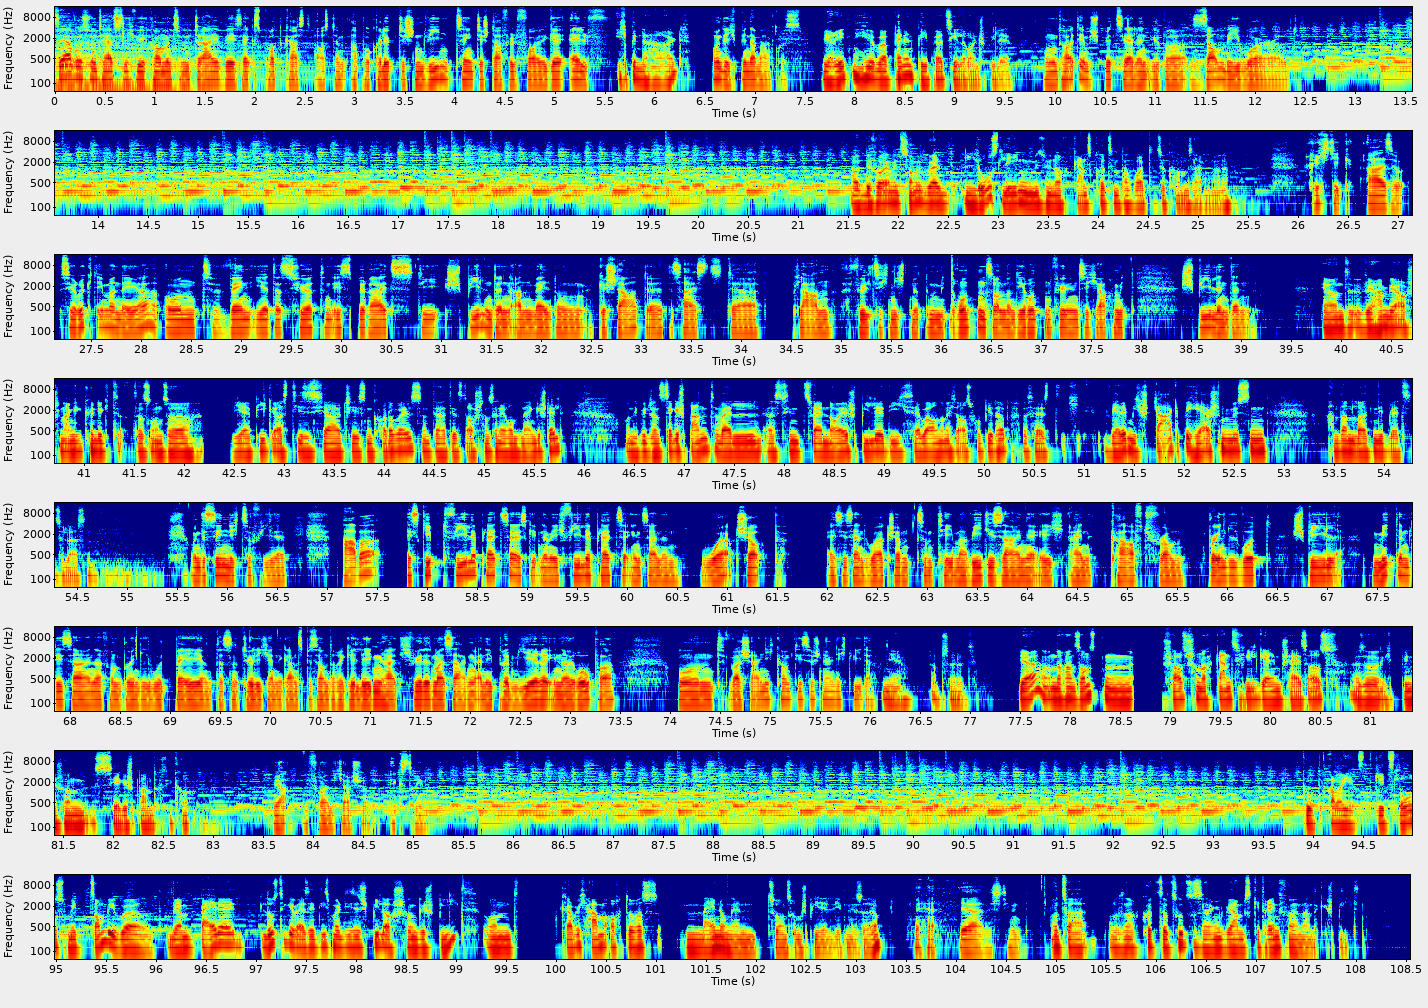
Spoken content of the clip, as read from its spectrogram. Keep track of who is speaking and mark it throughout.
Speaker 1: Servus und herzlich willkommen zum 3W6 Podcast aus dem apokalyptischen Wien, 10. Staffel Folge 11.
Speaker 2: Ich bin der Harald.
Speaker 1: Und ich bin der Markus.
Speaker 2: Wir reden hier über Pen and Paper Erzählrollenspiele.
Speaker 1: Und heute im Speziellen über Zombie World.
Speaker 2: Aber bevor wir mit Zombie World loslegen, müssen wir noch ganz kurz ein paar Worte zu Con sagen, oder?
Speaker 1: Richtig. Also, sie rückt immer näher und wenn ihr das hört, dann ist bereits die Spielendenanmeldung gestartet. Das heißt, der Plan füllt sich nicht nur mit Runden, sondern die Runden füllen sich auch mit Spielenden.
Speaker 2: Ja, und wir haben ja auch schon angekündigt, dass unser VIP-Gast dieses Jahr Jason Cordova ist und der hat jetzt auch schon seine Runden eingestellt. Und ich bin schon sehr gespannt, weil es sind zwei neue Spiele, die ich selber auch noch nicht ausprobiert habe. Das heißt, ich werde mich stark beherrschen müssen, anderen Leuten die Plätze zu lassen.
Speaker 1: Und es sind nicht so viele. Aber es gibt viele Plätze. Es gibt nämlich viele Plätze in seinem Workshop. Es ist ein Workshop zum Thema, wie designe ich ein Carved from Brindlewood Spiel mit dem Designer von Brindlewood Bay und das ist natürlich eine ganz besondere Gelegenheit. Ich würde mal sagen, eine Premiere in Europa und wahrscheinlich kommt die so schnell nicht wieder.
Speaker 2: Ja, absolut. Ja, und auch ansonsten schaut es schon noch ganz viel gelben Scheiß aus. Also ich bin schon sehr gespannt auf die Con.
Speaker 1: Ja, ich freue mich auch schon extrem.
Speaker 2: Gut, aber jetzt geht's los mit Zombie World. Wir haben beide lustigerweise diesmal dieses Spiel auch schon gespielt und glaube ich, haben auch durchaus Meinungen zu unserem Spielerlebnis, oder?
Speaker 1: Ja, ja, das stimmt.
Speaker 2: Und zwar, um es noch kurz dazu zu sagen, wir haben es getrennt voneinander gespielt.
